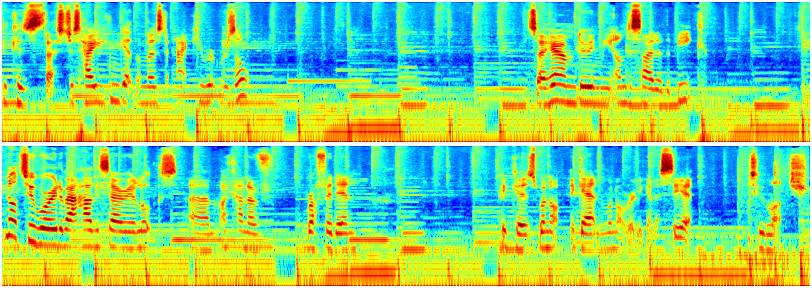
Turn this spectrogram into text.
because that's just how you can get the most accurate result. So here I'm doing the underside of the beak. Not too worried about how this area looks. Um, I kind of rough it in because we're not, again, we're not really going to see it too much.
